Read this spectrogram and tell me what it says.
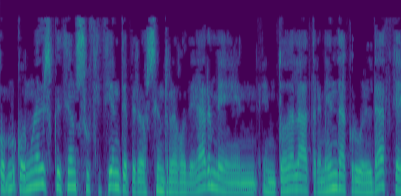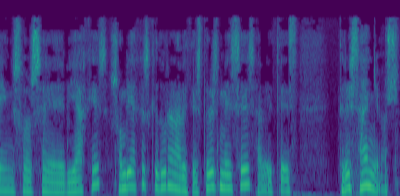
con, con, una descripción suficiente, pero sin regodearme en, en, toda la tremenda crueldad que hay en esos eh, viajes. Son viajes que duran a veces tres meses, a veces tres años.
